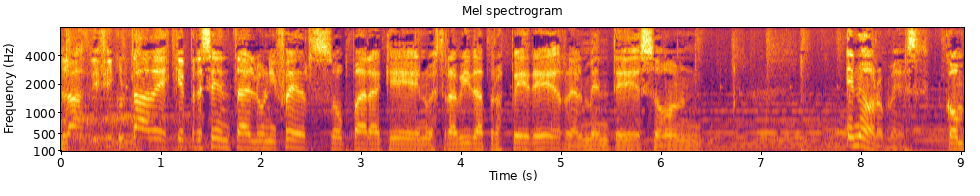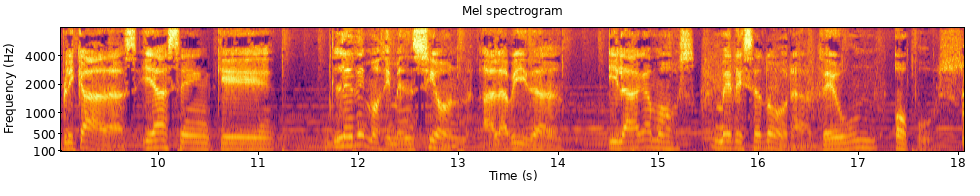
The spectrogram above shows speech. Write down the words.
Las dificultades que presenta el universo para que nuestra vida prospere realmente son enormes, complicadas y hacen que le demos dimensión a la vida y la hagamos merecedora de un opus.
